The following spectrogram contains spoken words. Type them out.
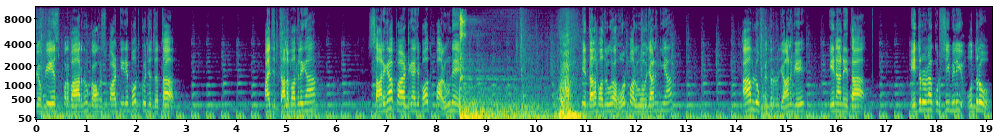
ਕਿਉਂਕਿ ਇਸ ਪਰਿਵਾਰ ਨੂੰ ਕਾਂਗਰਸ ਪਾਰਟੀ ਨੇ ਬਹੁਤ ਕੁਝ ਦਿੱਤਾ। ਅੱਜ ਦਲ ਬਦਲੀਆਂ ਸਾਰੀਆਂ ਪਾਰਟੀਆਂ 'ਚ ਬਹੁਤ ਭਾਰੂ ਨੇ। ਇਹ ਦਲ ਬਦਲੂਗਾ ਹੋਰ ਭਾਰੂ ਹੋ ਜਾਣਗੀਆਂ। ਆਮ ਲੋਕ ਕਿੱਧਰ ਨੂੰ ਜਾਣਗੇ। ਇਹਨਾਂ ਨੇ ਤਾਂ ਇਧਰੋਂ ਨਾ ਕੁਰਸੀ ਮਿਲੀ, ਉਧਰੋਂ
